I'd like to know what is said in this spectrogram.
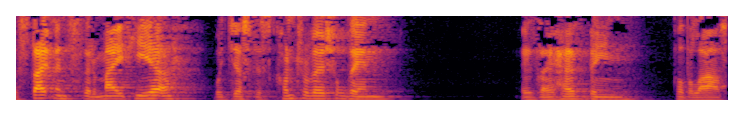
the statements that are made here were just as controversial then as they have been for the last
